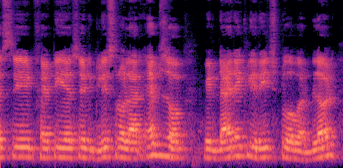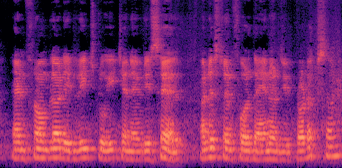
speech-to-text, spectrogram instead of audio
acid, fatty acid, glycerol are absorbed will directly reach to our blood and from blood it reach to each and every cell understand for the energy production.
